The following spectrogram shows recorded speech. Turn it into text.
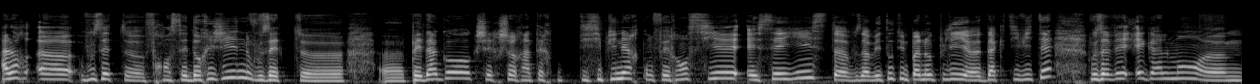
Alors, euh, vous êtes français d'origine, vous êtes euh, euh, pédagogue chercheur interdisciplinaire, conférencier, essayiste. Vous avez toute une panoplie euh, d'activités. Vous avez également euh,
